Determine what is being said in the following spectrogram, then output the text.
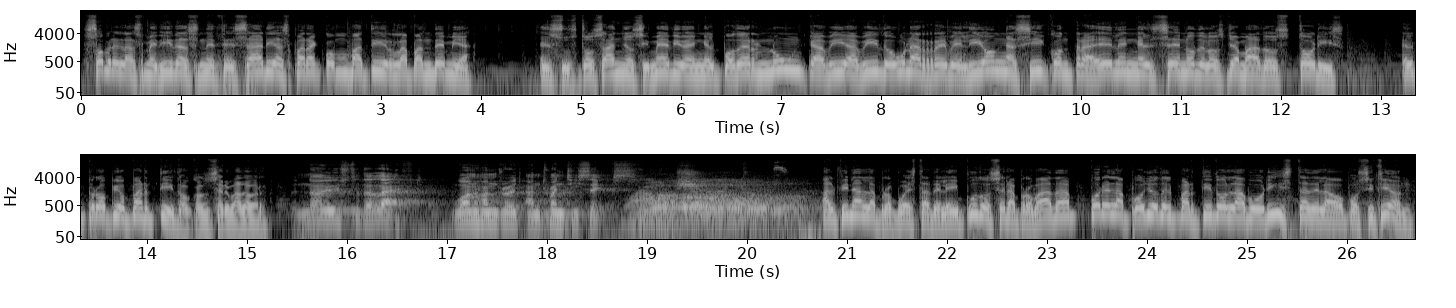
sobre las medidas necesarias para combatir la pandemia. En sus dos años y medio en el poder nunca había habido una rebelión así contra él en el seno de los llamados Tories, el propio Partido Conservador. The nose to the left, 126. Al final la propuesta de ley pudo ser aprobada por el apoyo del Partido Laborista de la oposición,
